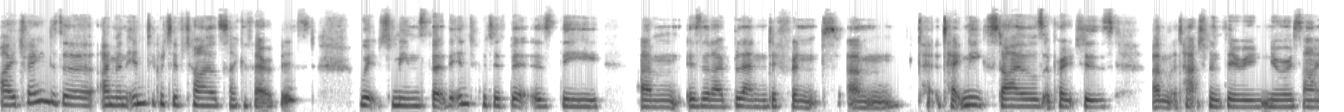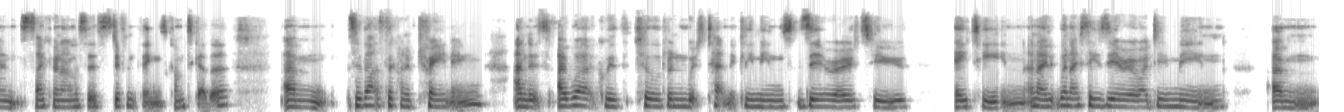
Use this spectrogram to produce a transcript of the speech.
I trained as a I'm an integrative child psychotherapist, which means that the integrative bit is the um, is that I blend different um, techniques, styles, approaches um, attachment theory, neuroscience, psychoanalysis, different things come together. Um, so that's the kind of training, and it's I work with children, which technically means zero to eighteen. And I, when I say zero, I do mean um,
